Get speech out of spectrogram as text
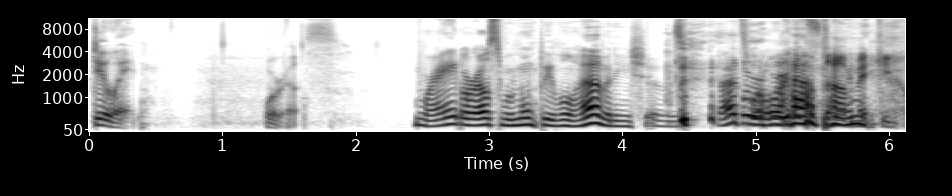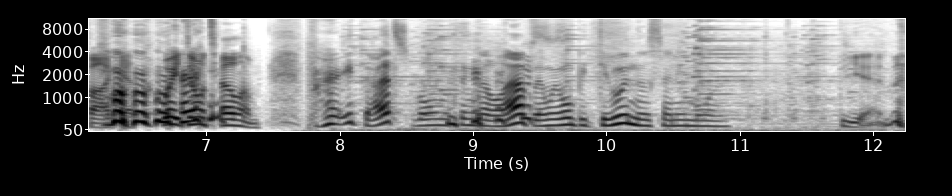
Do it. Or else. right? Or else we won't be able to have any shows. That's what will happen. stop making podcasts. Wait, don't tell them. Right? That's the only thing that'll happen. We won't be doing this anymore. The end.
